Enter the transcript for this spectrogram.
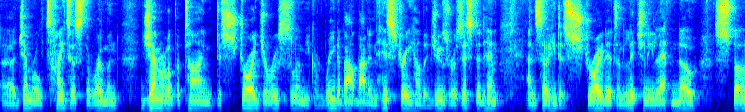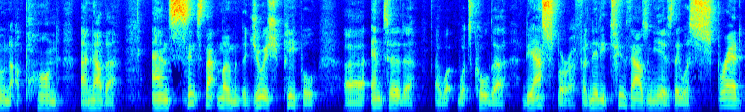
uh, general Titus, the Roman general at the time, destroyed Jerusalem. You can read about that in history, how the Jews resisted him. And so he destroyed it and literally left no stone upon another. And since that moment, the Jewish people uh, entered a, a, what, what's called a diaspora. For nearly 2,000 years, they were spread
